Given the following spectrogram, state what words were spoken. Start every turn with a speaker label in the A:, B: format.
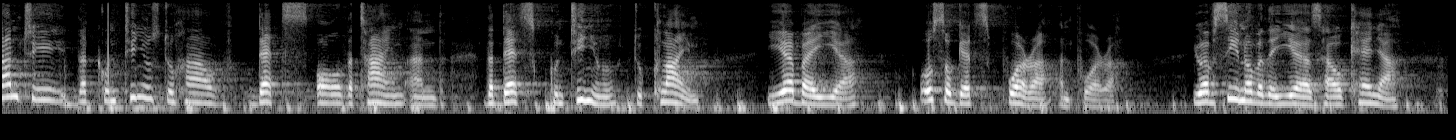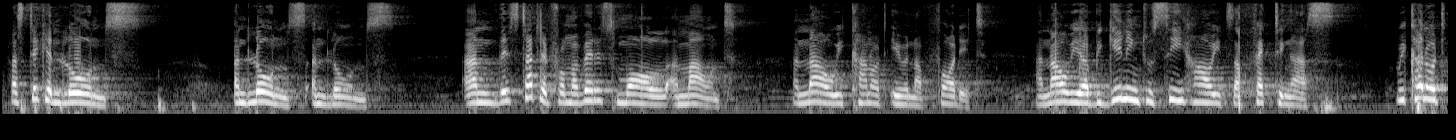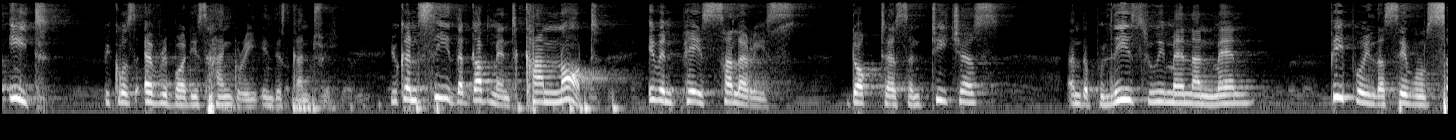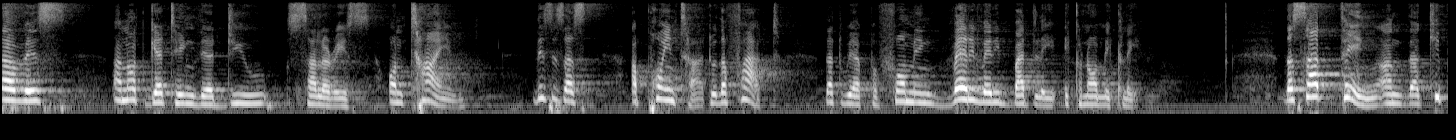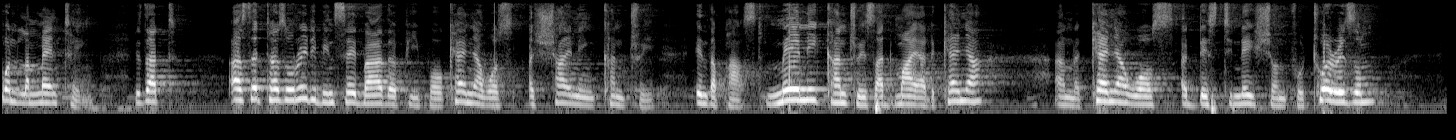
A: country that continues to have debts all the time and the debts continue to climb year by year also gets poorer and poorer. You have seen over the years how Kenya has taken loans and loans and loans. And they started from a very small amount, and now we cannot even afford it. And now we are beginning to see how it's affecting us. We cannot eat because everybody is hungry in this country. You can see the government cannot even pay salaries, doctors and teachers, and the police women and men, people in the civil service are not getting their due salaries on time. This is a, a pointer to the fact that we are performing very, very badly economically. The sad thing, and I keep on lamenting, is that, as it has already been said by other people, Kenya was a shining country in the past. Many countries admired Kenya, and Kenya was a destination for tourism.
